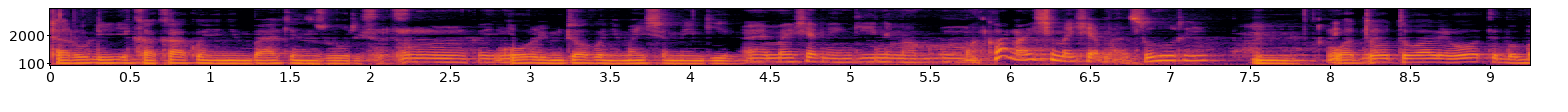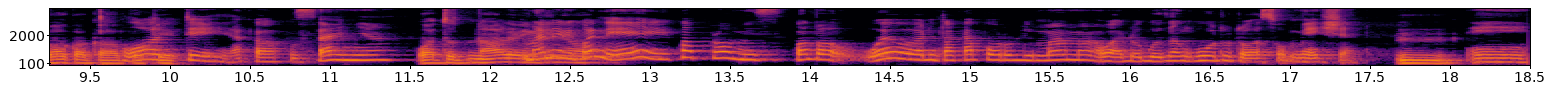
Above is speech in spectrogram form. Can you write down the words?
Karudi ikakaa kwenye nyumba yake nzuri sasa. mm, kwenye Kwa hiyo ulimtoa kwenye maisha mengine. eh, maisha mengine magumu akawa anaishi maisha mazuri Mm. Watoto wale wote baba yako akawapokea. wote akawakusanya Watoto na wale maana wengine ilikuwa ni eh, ilikuwa promise kwamba wewe nitakaporudi mama wadogo zangu wote utawasomesha mm. eh.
